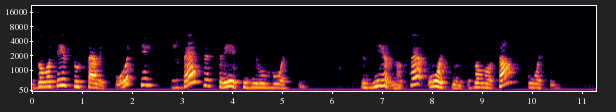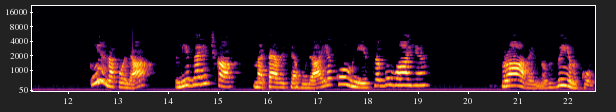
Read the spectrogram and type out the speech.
золотисту стелить постіль, жде сестрицю білу гості. Вірно, це осінь, золота осінь. Сніг на полях, лід на річках, метелиця гуляє, коли це буває. Правильно, взимку.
